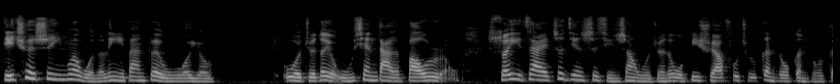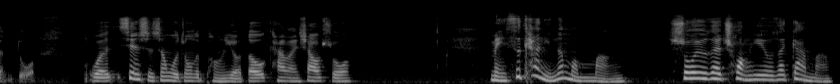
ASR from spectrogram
的确是因为我的另一半对我有，我觉得有无限大的包容，所以在这件事情上，我觉得我必须要付出更多、更多、更多。我现实生活中的朋友都开玩笑说，每次看你那么忙，说又在创业又在干嘛？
